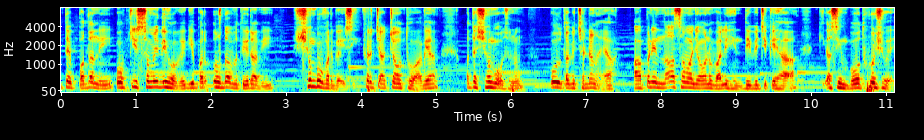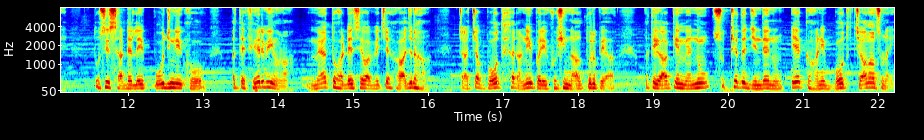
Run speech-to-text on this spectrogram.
ਅਤੇ ਪਤਾ ਨਹੀਂ ਉਹ ਕੀ ਸਮਝਦੀ ਹੋਵੇਗੀ, ਪਰ ਉਸ ਦਾ ਵਤੀਰਾ ਵੀ ਸ਼ੰਭੂ ਵਰ ਗਈ ਸੀ। ਫਿਰ ਚਾਚਾ ਉੱਥੋਂ ਆ ਗਿਆ ਅਤੇ ਸ਼ੰਭੂ ਉਸ ਨੂੰ ਪੁਲ ਤੱਕ ਛੱਡਣ ਆਇਆ। ਆਪਣੀ ਨਾ ਸਮਝ ਆਉਣ ਵਾਲੀ ਹਿੰਦੀ ਵਿੱਚ ਕਿਹਾ ਕਿ ਅਸੀਂ ਬਹੁਤ ਖੁਸ਼ ਹੋਏ। ਤੁਸੀਂ ਸਾਡੇ ਲਈ ਪੂਜਨੀਕ ਹੋ ਅਤੇ ਫਿਰ ਵੀ ਆਉਣਾ। ਮੈਂ ਤੁਹਾਡੇ ਸੇਵਾ ਵਿੱਚ ਹਾਜ਼ਰ ਹਾਂ। ਚਾਚਾ ਬਹੁਤ ਹੈਰਾਨੀ ਭਰੀ ਖੁਸ਼ੀ ਨਾਲ ਤੁਰ ਪਿਆ ਅਤੇ ਆ ਕੇ ਮੈਨੂੰ ਸੁੱਖੇ ਤੇ ਜਿੰਦੇ ਨੂੰ ਇਹ ਕਹਾਣੀ ਬਹੁਤ ਚਾਅ ਨਾਲ ਸੁਣਾਈ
